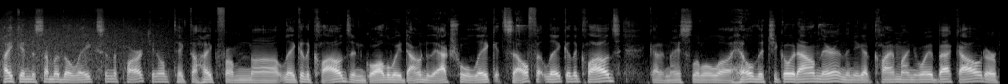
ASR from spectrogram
hike into some of the lakes in the park, you know, take the hike from uh, Lake of the Clouds and go all the way down to the actual lake itself at Lake of the Clouds. Got a nice little uh, hill that you go down there and then you got to climb on your way back out or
